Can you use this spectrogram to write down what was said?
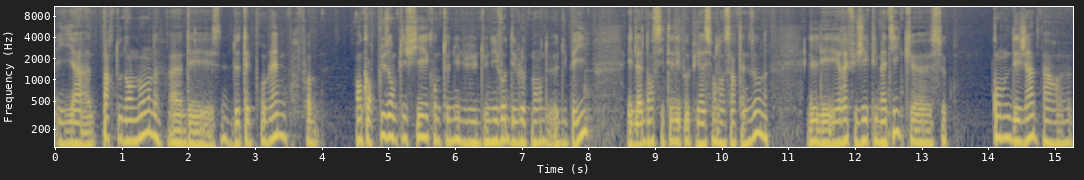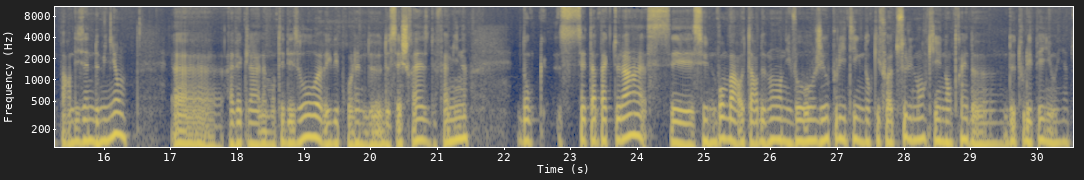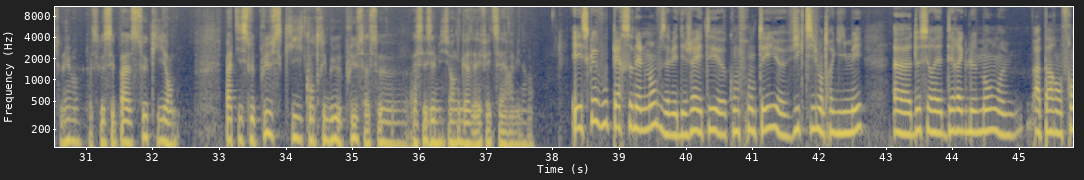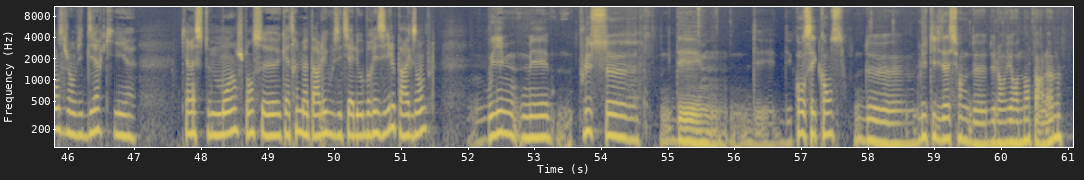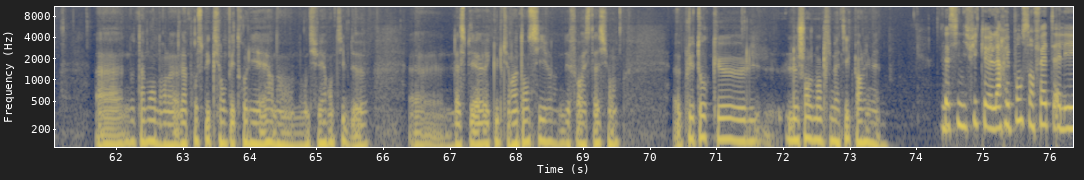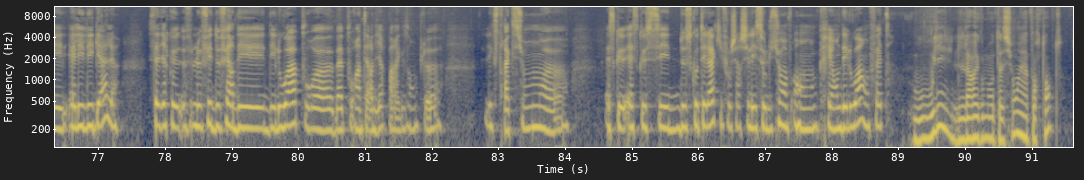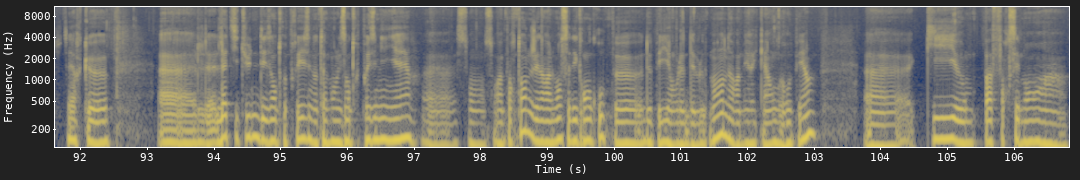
il y a partout dans le monde euh, des, de tels problèmes, parfois encore plus amplifiés compte tenu du, niveau de développement du pays et de la densité des populations dans certaines zones. Les réfugiés climatiques euh, se comptent déjà par, euh, par dizaines de millions, avec la, montée des eaux, avec des problèmes de, de sécheresse, de famine. Donc cet impact-là, c'est une bombe à retardement au niveau géopolitique. Donc il faut absolument qu'il y ait une entrée de, tous les pays, oui, absolument. Parce que ce n'est pas ceux qui en pâtissent le plus qui contribuent le plus à, ce, à ces émissions de gaz à effet de serre, évidemment. Et est-ce que vous, personnellement, vous avez déjà été euh, confronté, euh, victime, entre guillemets, euh, de ce dérèglement, à part en France, j'ai envie de dire, qui, qui reste moins, je pense, Catherine m'a parlé que vous étiez allé au Brésil, par exemple. Oui, mais plus euh, des, conséquences de l'utilisation de, l'environnement par l'homme, euh, notamment dans la, prospection pétrolière, dans, différents types de... Euh, l'aspect agriculture intensive, déforestation, plutôt que le changement climatique par lui-même. Ça signifie que la réponse, en fait, elle est, elle est légale? C'est-à-dire que le fait de faire des, lois pour, euh, bah, pour interdire, par exemple, euh, l'extraction, euh, est-ce que c'est de ce côté-là qu'il faut chercher les solutions en, créant des lois, en fait? Oui, la réglementation est importante. C'est-à-dire que l'attitude des entreprises, notamment les entreprises minières, sont, importantes. Généralement, c'est des grands groupes de pays en voie de développement, nord-américains ou européens, qui n'ont pas forcément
